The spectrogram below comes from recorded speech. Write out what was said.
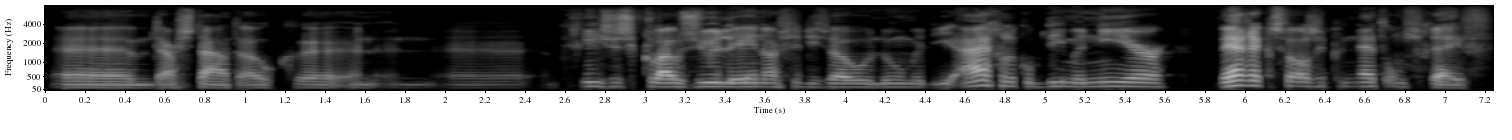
Um, daar staat ook uh, een, een, uh, een, crisisclausule in, als je die zo noemen, die eigenlijk op die manier werkt zoals ik het net omschreef.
